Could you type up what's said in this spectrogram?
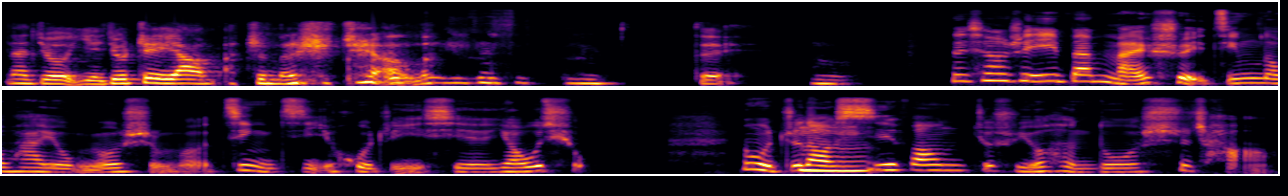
那就也就这样吧，只能是这样了。嗯，对，嗯，那像是一般买水晶的话，有没有什么禁忌或者一些要求？因为我知道西方就是有很多市场，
